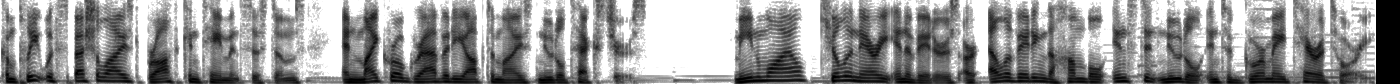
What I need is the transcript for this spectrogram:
complete with specialized broth containment systems and microgravity-optimized noodle textures. Meanwhile, culinary innovators are elevating the humble instant noodle into gourmet territory.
